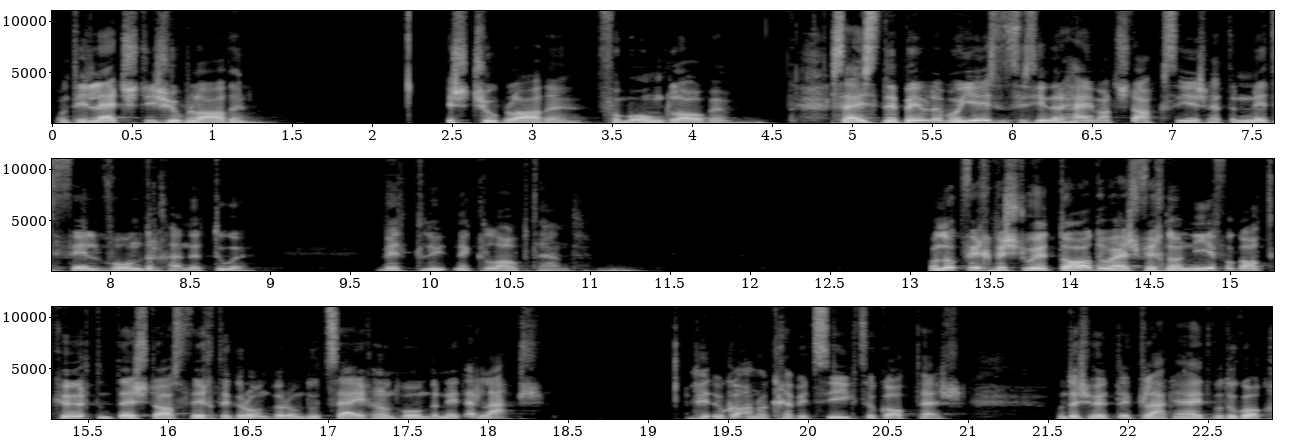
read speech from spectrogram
Und die letzte Schublade ist die Schublade vom Unglauben. Das heisst, in der Bibel, wo Jesus in seiner Heimatstadt war, hat er nicht viel Wunder tun weil die Leute nicht geglaubt haben. Und schau, vielleicht bist du da, du hast vielleicht noch nie von Gott gehört und das ist das vielleicht der Grund, warum du Zeichen und Wunder nicht erlebst. Weil du gar noch keine Beziehung zu Gott hast. Und das ist heute eine Gelegenheit, wo du Gott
